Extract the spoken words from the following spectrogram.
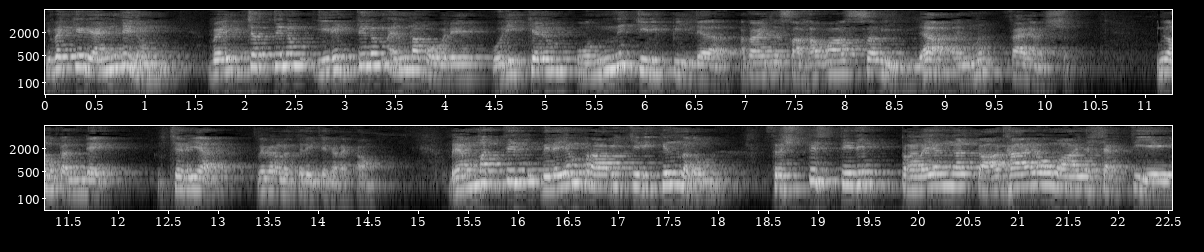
ഇവയ്ക്ക് രണ്ടിനും വെളിച്ചത്തിനും ഇരുട്ടിനും എന്ന പോലെ ഒരിക്കലും ഒന്നിച്ചിരിപ്പില്ല. അതായത് സഹവാസമില്ല എന്ന് സാരാംശം. ഇനി നമുക്കതിന്റെ ചെറിയ വിവരണത്തിലേക്ക് കിടക്കാം. ബ്രഹ്മത്തിൽ വിലയം പ്രാപിച്ചിരിക്കുന്നതും സൃഷ്ടിസ്ഥിതി പ്രളയങ്ങൾക്ക് ആധാരവുമായ ശക്തിയെ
